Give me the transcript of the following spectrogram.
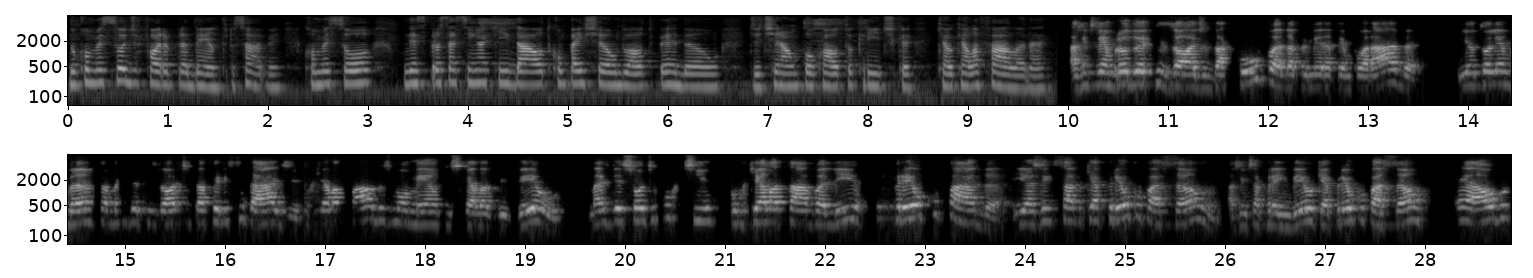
Não começou de fora para dentro, sabe? Começou nesse processinho aqui da autocompaixão, do auto-perdão, de tirar um pouco a autocrítica, que é o que ela fala, né? A gente lembrou do episódio da culpa da primeira temporada, e eu tô lembrando também do episódio da felicidade, porque ela fala dos momentos que ela viveu, mas deixou de curtir, porque ela estava ali preocupada. E a gente sabe que a preocupação, a gente aprendeu que a preocupação é algo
